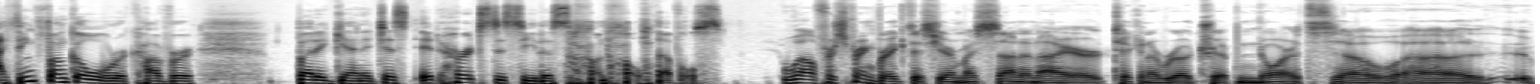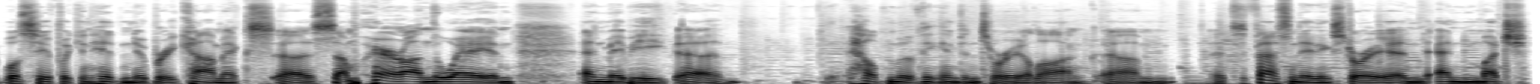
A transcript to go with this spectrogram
I think Funko will recover, but again, it just it hurts to see this on all levels. Well, for spring break this year, my son and I are taking a road trip north, so uh, we'll see if we can hit Newbury Comics uh, somewhere on the way, and and maybe uh, help move the inventory along. Um, it's a fascinating story and, and much,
